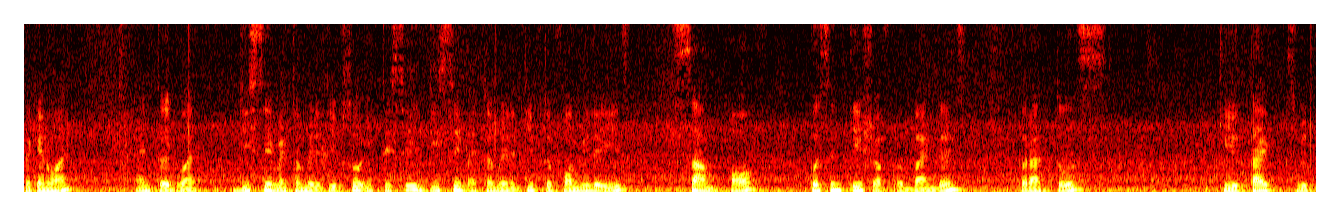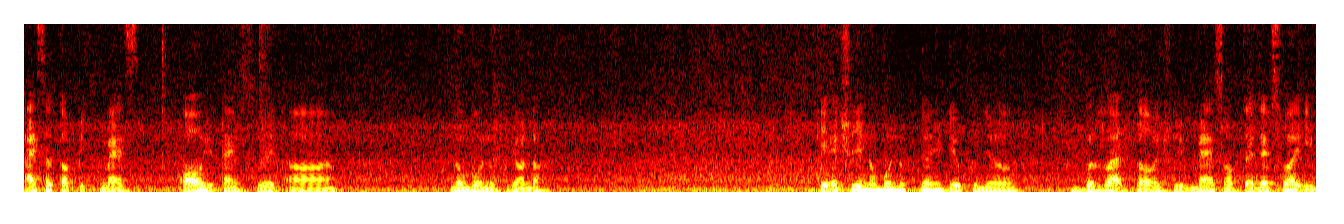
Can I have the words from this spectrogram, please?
second one. And third one. The same atom relative. So if they say the same atom relative the formula is sum of percentage of abundance peratus okay you type with isotopic mass or you times with uh, nombor nukleon dah. Okay actually nombor nukleon ni dia punya berat tau. Actually mass of that. That's why if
